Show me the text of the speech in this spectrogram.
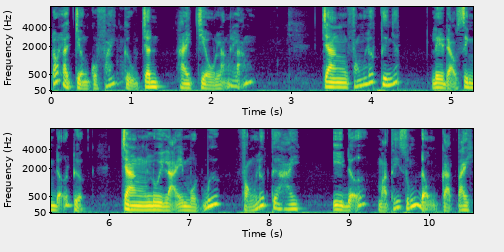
đó là trường của phái cửu chân, hai chiều lãng lãng. Chàng phóng lớp thứ nhất, Lê Đạo Sinh đỡ được, chàng lùi lại một bước, phóng lớp thứ hai, y đỡ mà thấy rúng động cả tay.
